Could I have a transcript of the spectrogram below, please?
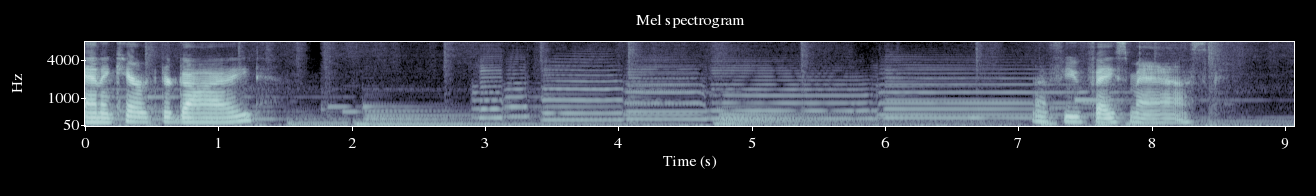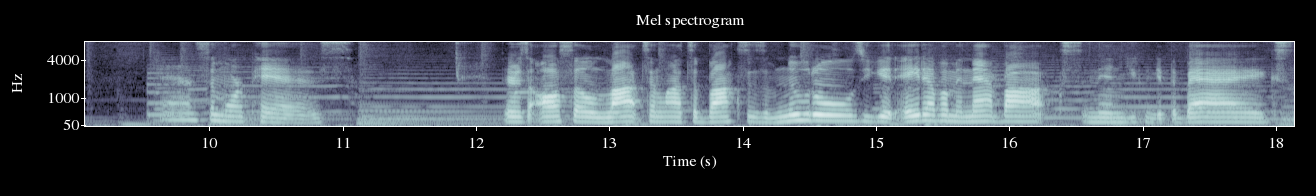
and a character guide. A few face masks and some more Pez. There's also lots and lots of boxes of noodles. You get eight of them in that box, and then you can get the bags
